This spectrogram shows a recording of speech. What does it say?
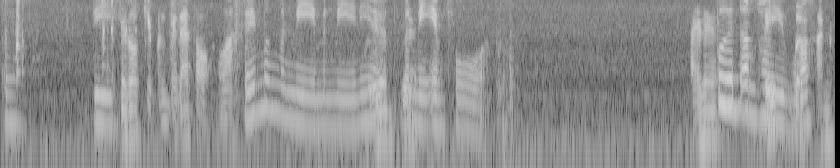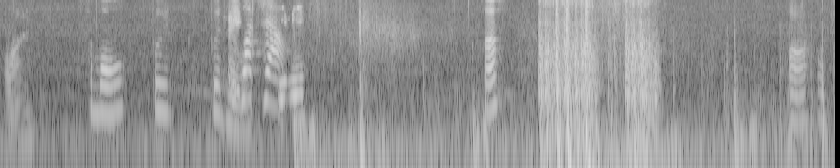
เออดี เดี๋ยวเราเก็บมันไปได้ต่อว่ะ เฮ้ยมึงมันมีมันมีเนี่ย เลือดมันมี M4 อะไปเลยปืนอะไรเฮ้ยเบิกวะพันขอสโมกปืนปืนอะไรเฮ้ยวะ Watch out นี่นี่ฮะ อ๋อโอเค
